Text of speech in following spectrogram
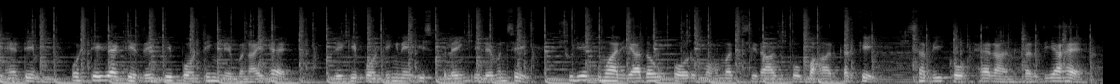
यह टीम ऑस्ट्रेलिया की रिंकी पोंटिंग ने बनाई है। रिकी पोंटिंग ने इस प्लेइंग इलेवन से सूर्य कुमार यादव और मोहम्मद सिराज को बाहर करके सभी को हैरान कर दिया है।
